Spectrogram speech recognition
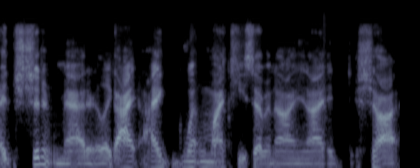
it shouldn't matter. Like I I went with my T7i and I shot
